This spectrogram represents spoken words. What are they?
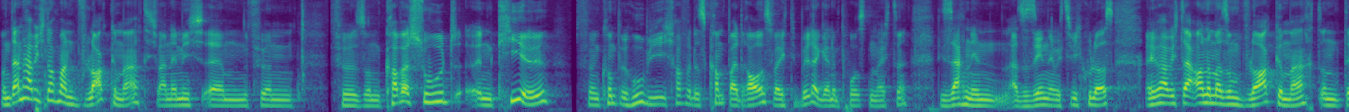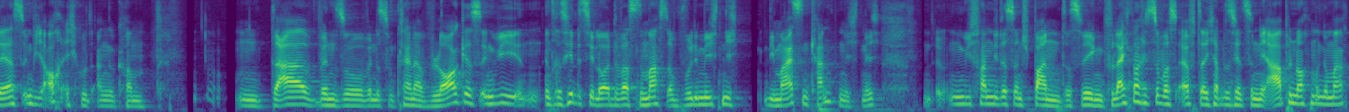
Und dann habe ich noch mal einen Vlog gemacht. Ich war nämlich ähm, für, ein, für so einen Covershoot in Kiel für einen Kumpel Hubi. Ich hoffe, das kommt bald raus, weil ich die Bilder gerne posten möchte. Die Sachen nehmen, also sehen nämlich ziemlich cool aus. Auf jeden Fall habe ich da auch noch mal so einen Vlog gemacht und der ist irgendwie auch echt gut angekommen. Und da, wenn so, wenn das so ein kleiner Vlog ist, irgendwie interessiert es die Leute, was du machst, obwohl die mich nicht, die meisten kannten mich nicht. Und irgendwie fanden die das entspannt. Deswegen, vielleicht mache ich sowas öfter. Ich habe das jetzt in Neapel nochmal gemacht.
